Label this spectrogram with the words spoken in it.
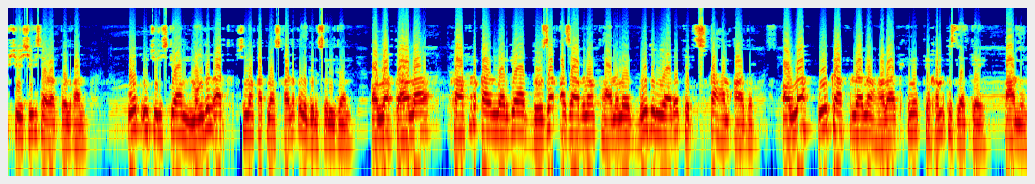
kuchayishiga sabab bo'lgan. O't o'chirishga mingdan ortiq kishining qatnashganligi ilgari surilgan alloh taolo kofir qavmlarga do'zax azobining ta'mini bu dunyoda tetishga ham qodir. Alloh bu kofirlarning halokatini texmi tezlatgay amin.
